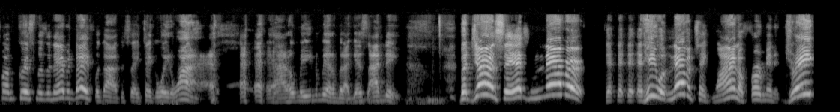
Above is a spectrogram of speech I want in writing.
from Christmas and every day for God to say, take away the wine. I don't mean the middle, but I guess I do. But John says, never, that, that, that, that he will never take wine or fermented drink,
